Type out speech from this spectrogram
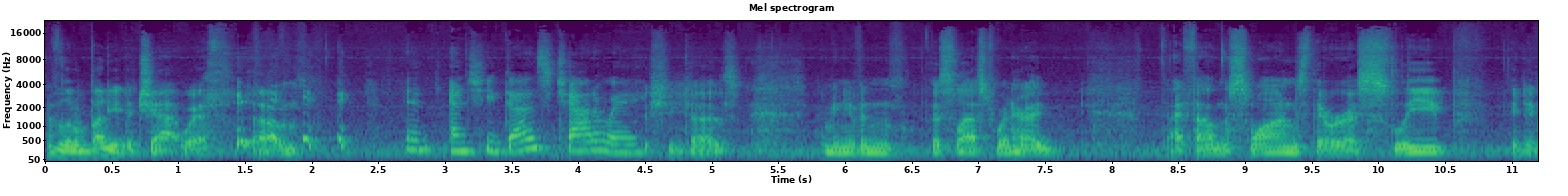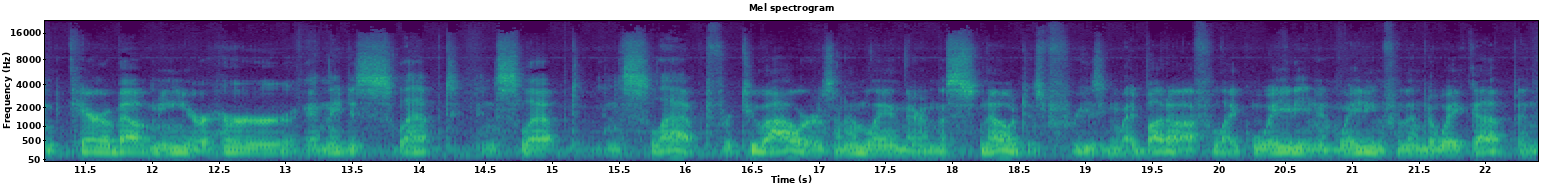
have a little buddy to chat with. Um, And, and she does chat away. she does. I mean, even this last winter, I I found the swans. They were asleep. They didn't care about me or her, and they just slept and slept and slept for two hours. And I'm laying there in the snow, just freezing my butt off, like waiting and waiting for them to wake up. And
